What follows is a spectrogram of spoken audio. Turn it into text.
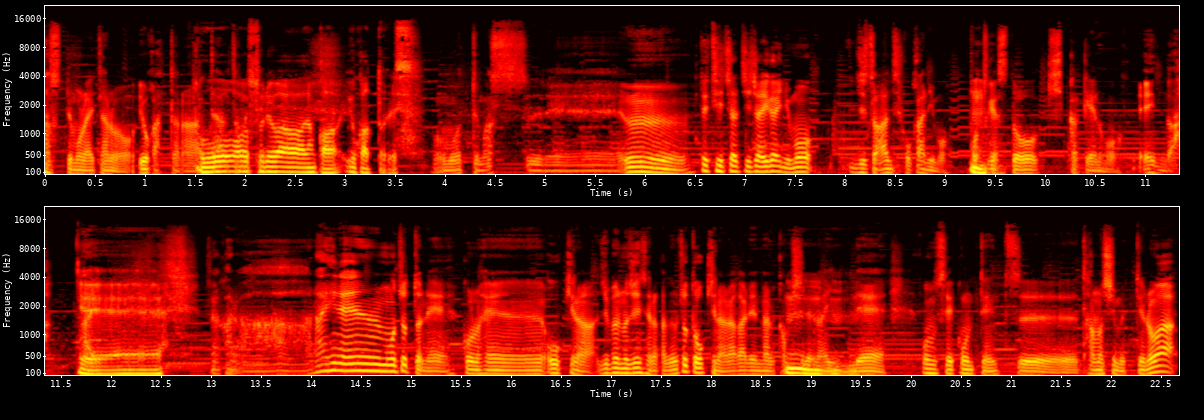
誘ってもらえたの良かったなっておー、それはなんか良かったです。思ってますね。うん。で、ティーチャーティーチャー以外にも、実は他にも、ポッドキャストきっかけの縁が。はい。だから、来年もちょっとね、この辺、大きな、自分の人生の中でもちょっと大きな流れになるかもしれないんで、音声コンテンツ楽しむっていうのは、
